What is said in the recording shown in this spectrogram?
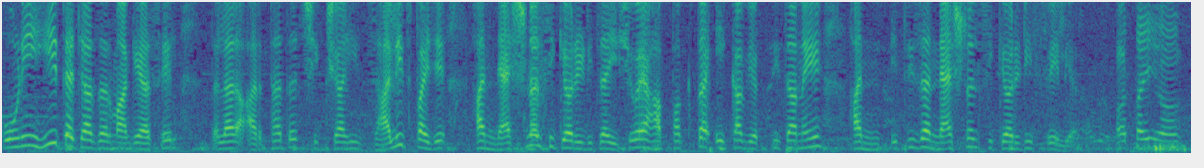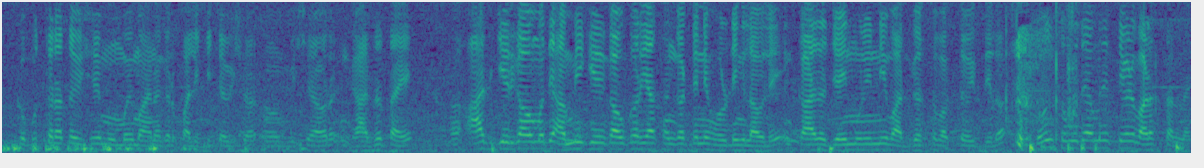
कोणीही त्याच्या जर मागे असेल त्याला अर्थातच शिक्षा ही झालीच पाहिजे. हा नॅशनल सिक्युरिटीचा इश्यू आहे. हा फक्त एका व्यक्तीचा नाही हा it is a national security failure ताई कबुतराचा विषय मुंबई महानगरपालिकेच्या विषयावर विषयावर गाजत आहे. आज गिरगावमध्ये आम्ही गिरगावकर या संघटनेने होर्डिंग लावले. काल जैन मुनींनी वादग्रस्त वक्तव्य दिलं. दोन समुदायामध्ये तेळ वाढत चाललाय.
